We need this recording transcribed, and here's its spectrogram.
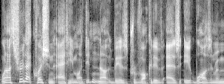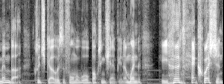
when I threw that question at him, I didn't know it would be as provocative as it was. And remember, Klitschko is the former world boxing champion, and when he heard that question.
